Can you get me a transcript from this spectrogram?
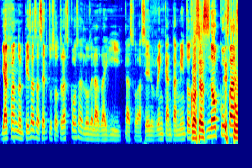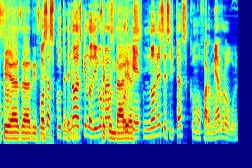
ya cuando empiezas a hacer tus otras cosas, lo de las daguitas o hacer reencantamientos, Cosas no ocupas estúpidas, ya dice. cosas cut- No, es que lo digo más Secundarias. porque no necesitas como farmearlo, güey.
